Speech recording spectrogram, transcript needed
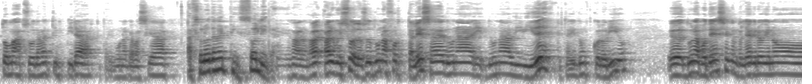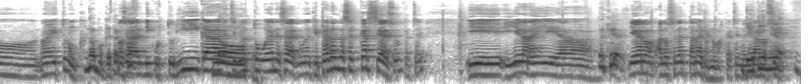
Tomas absolutamente inspiradas, una capacidad... Absolutamente insólita. algo insólito, de una fortaleza, de una, de una vividez, de un colorido eh, de una potencia que en realidad creo que no, no he visto nunca. No, porque O sea, ni Custurica, No. No, estos weones, o sea, que tratan de acercarse a eso, ¿cachai? Y, y llegan ahí a. Llegan a los 70 metros nomás, ¿cachai? No a los tiene, 100.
